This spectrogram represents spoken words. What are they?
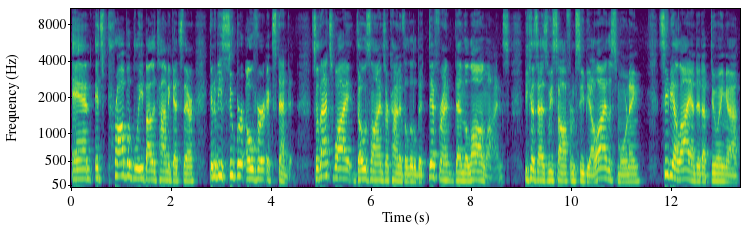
And it's probably by the time it gets there going to be super overextended. So that's why those lines are kind of a little bit different than the long lines. Because as we saw from CBLI this morning, CBLI ended up doing a,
